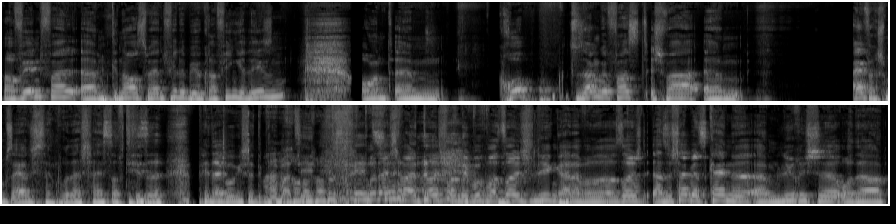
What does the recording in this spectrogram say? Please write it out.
auf jeden Fall, ähm, genau, es werden viele Biografien gelesen. Und ähm, grob zusammengefasst, ich war ähm, einfach, ich muss ehrlich sein, Bruder, scheiß auf diese pädagogische Diplomatie. Mann. Bruder, ich war enttäuscht von dem Buch. Was soll ich liegen, Alter? Soll ich, also ich habe jetzt keine ähm, lyrische oder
